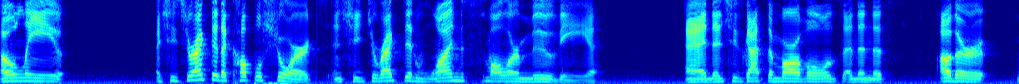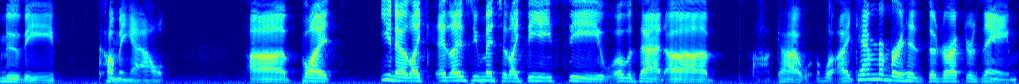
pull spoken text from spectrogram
only. She's directed a couple shorts, and she directed one smaller movie, and then she's got the Marvels, and then this other movie coming out. Uh, but you know, like as you mentioned, like DEC, what was that? Uh, oh God, I can't remember his the director's name.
